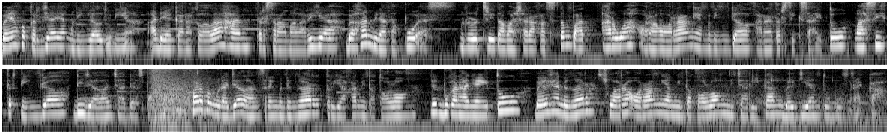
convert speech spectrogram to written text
banyak pekerja yang meninggal dunia. Ada yang karena kelelahan, terserang malaria, bahkan binatang buas. Menurut cerita masyarakat setempat, arwah orang-orang yang meninggal karena tersiksa itu masih tertinggal di jalan Cadas Pangeran. Para pengguna jalan sering mendengar teriakan minta tolong. Dan bukan hanya itu, banyak yang dengar suara orang yang minta tolong dicarikan bagian tubuh mereka.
